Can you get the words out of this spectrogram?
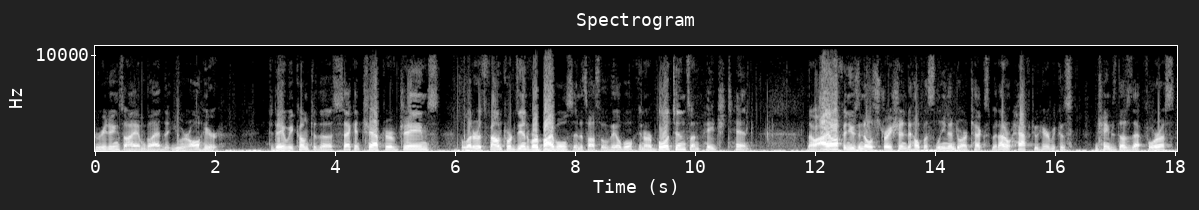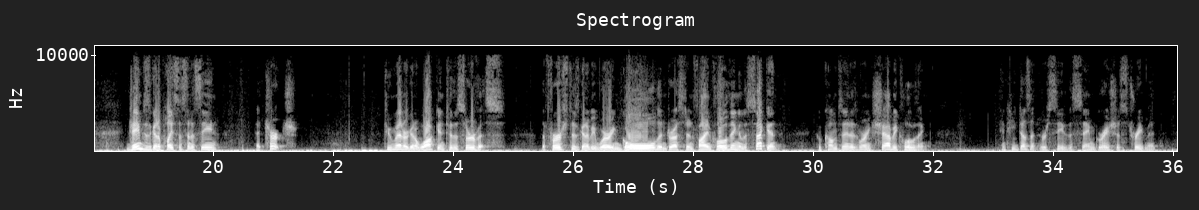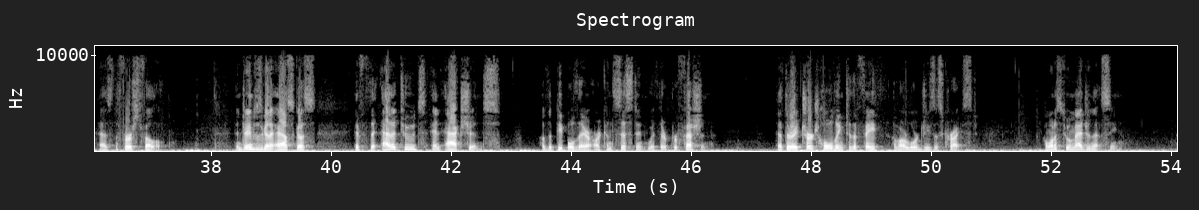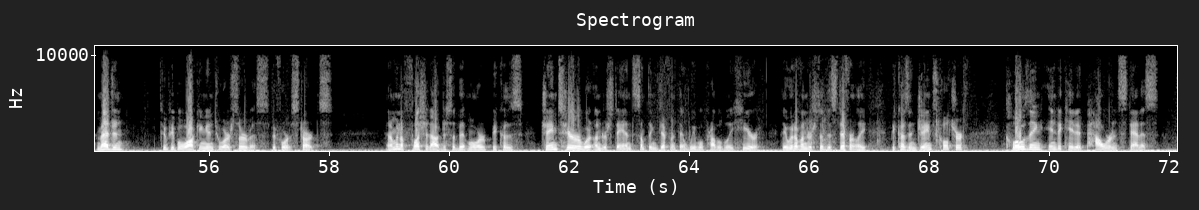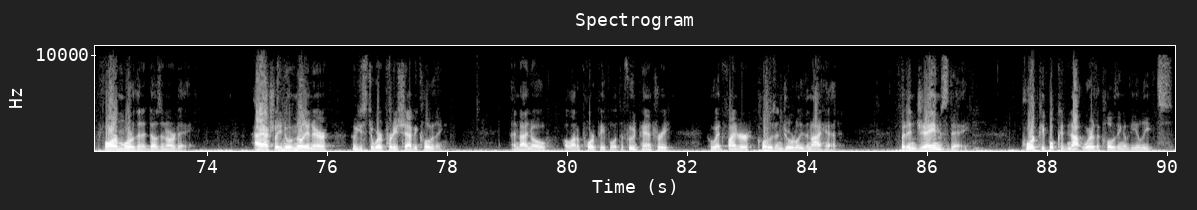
Greetings. I am glad that you are all here. Today we come to the second chapter of James. The letter is found towards the end of our Bibles and it's also available in our bulletins on page 10. Now, I often use an illustration to help us lean into our text, but I don't have to here because James does that for us. James is going to place us in a scene at church. Two men are going to walk into the service. The first is going to be wearing gold and dressed in fine clothing, and the second who comes in is wearing shabby clothing. And he doesn't receive the same gracious treatment as the first fellow. And James is going to ask us if the attitudes and actions of the people there are consistent with their profession, that they're a church holding to the faith of our Lord Jesus Christ. I want us to imagine that scene. Imagine two people walking into our service before it starts. And I'm going to flesh it out just a bit more because James here would understand something different than we will probably hear. They would have understood this differently because in James' culture, clothing indicated power and status far more than it does in our day. I actually knew a millionaire who used to wear pretty shabby clothing. And I know a lot of poor people at the food pantry who had finer clothes and jewelry than I had. But in James' day, Poor people could not wear the clothing of the elites.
